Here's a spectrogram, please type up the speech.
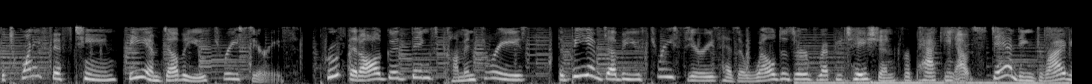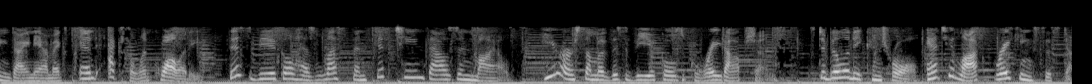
The 2015 BMW 3 Series. Proof that all good things come in threes, the BMW 3 Series has a well-deserved reputation for packing outstanding driving dynamics and excellent quality. This vehicle has less than 15,000 miles. Here are some of this vehicle's great options stability control, anti-lock braking system,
